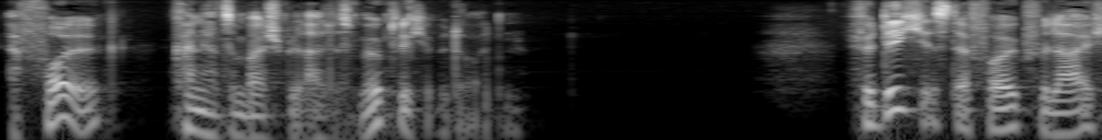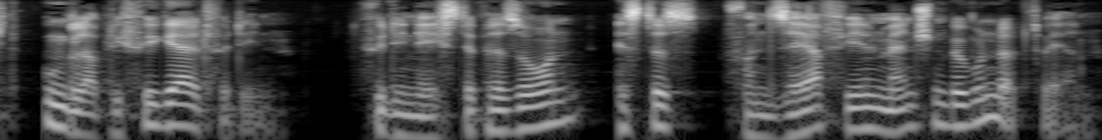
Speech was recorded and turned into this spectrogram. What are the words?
Erfolg kann ja zum Beispiel alles Mögliche bedeuten. Für dich ist Erfolg vielleicht unglaublich viel Geld verdienen. Für die nächste Person ist es von sehr vielen Menschen bewundert werden.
